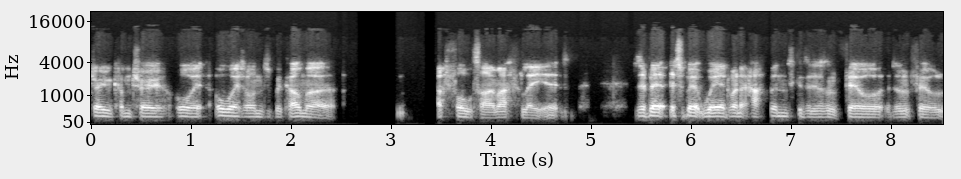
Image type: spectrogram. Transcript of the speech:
dream come true. Always, always wanted to become a a full time athlete. It, it's a bit it's a bit weird when it happens because it doesn't feel it doesn't feel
